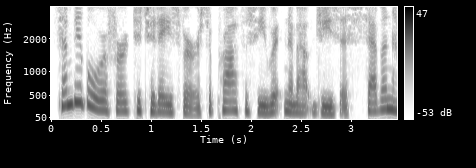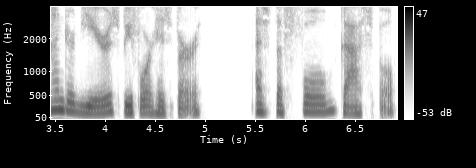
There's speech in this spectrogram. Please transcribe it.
Some people refer to today's verse, a prophecy written about Jesus 700 years before his birth, as the full gospel.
